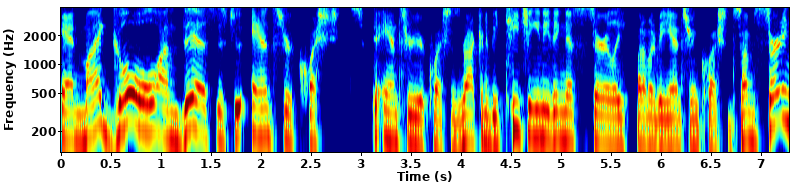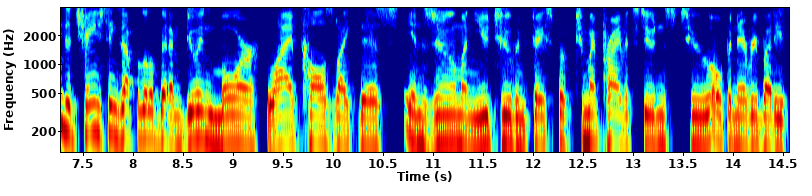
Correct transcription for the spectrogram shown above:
And my goal on this is to answer questions, to answer your questions. I'm not going to be teaching anything necessarily, but I'm going to be answering questions. So I'm starting to change things up a little bit. I'm doing more live calls like this in Zoom, on YouTube, and Facebook to my private students to open to everybody, et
